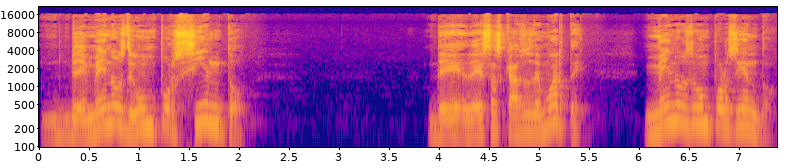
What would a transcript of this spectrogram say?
de menos de un por ciento de, de esas causas de muerte. Menos de un por ciento.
